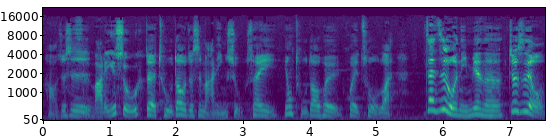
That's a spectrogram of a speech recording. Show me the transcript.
好就是，是马铃薯，对，土豆就是马铃薯，所以用土豆会会错乱。在日文里面呢，就是有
